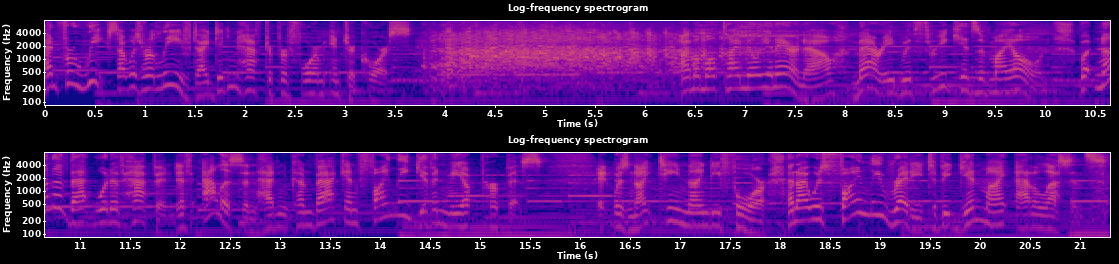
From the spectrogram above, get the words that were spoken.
and for weeks I was relieved I didn't have to perform intercourse. I'm a multimillionaire now, married with three kids of my own, but none of that would have happened if Allison hadn't come back and finally given me a purpose. It was 1994, and I was finally ready to begin my adolescence.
